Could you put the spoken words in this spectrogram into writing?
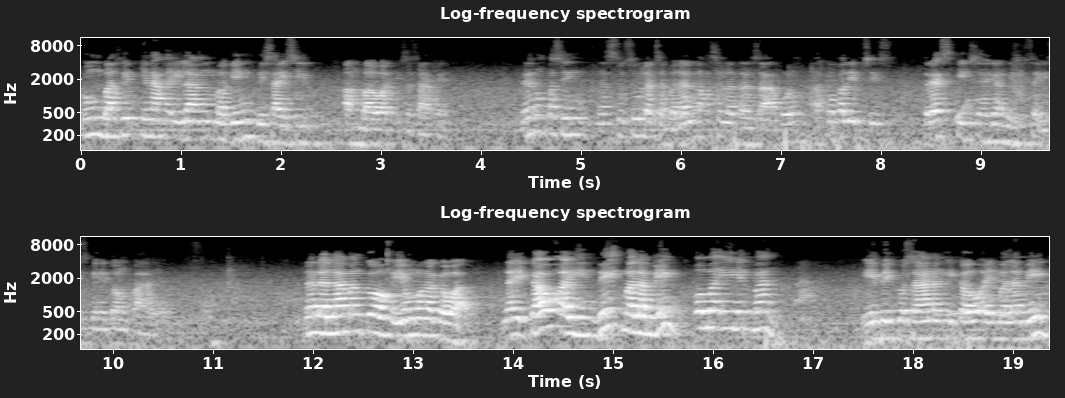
Kung bakit kinakailangan maging decisive ang bawat isa sa atin. Meron kasing nasusulat sa banal na kasulatan sa Apo- Apokalipsis 3.15 hanggang 16, ganito ang pahayag. Nalalaman ko ang iyong mga gawa, na ikaw ay hindi malamig o mainit man. Ibig ko sanang ikaw ay malamig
